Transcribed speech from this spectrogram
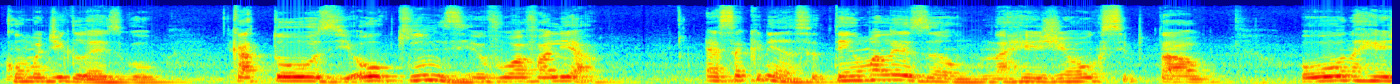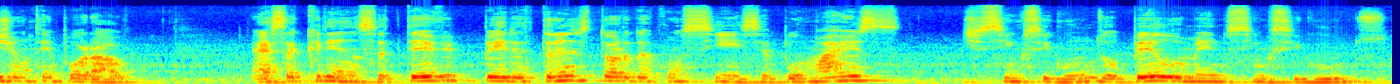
coma de Glasgow 14 ou 15, eu vou avaliar. Essa criança tem uma lesão na região occipital ou na região temporal. Essa criança teve perda transitória da consciência por mais de 5 segundos, ou pelo menos 5 segundos,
